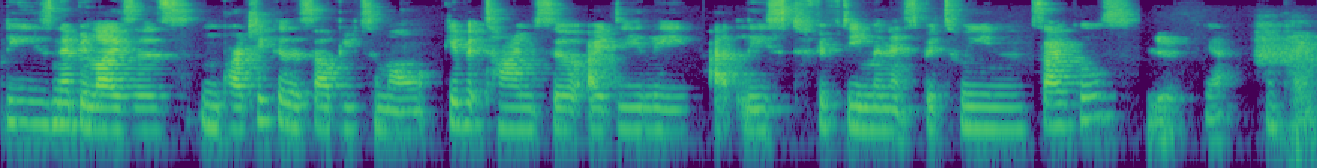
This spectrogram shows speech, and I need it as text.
these nebulizers, in particular salbutamol, give it time. So ideally, at least 15 minutes between cycles. Yeah. Yeah. Okay.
